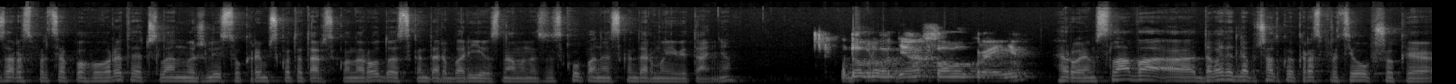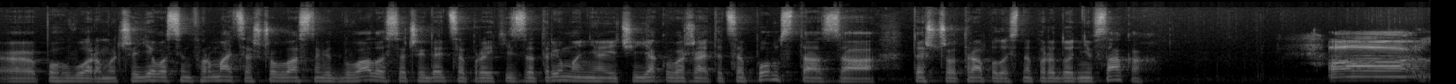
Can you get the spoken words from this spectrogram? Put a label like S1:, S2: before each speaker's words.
S1: Зараз про це поговорити. Член меджлісу кримсько-татарського народу Ескандер Барієв з нами на зв'язку. Пане Ескандер, мої вітання.
S2: Доброго дня, слава Україні.
S1: Героям слава. Е, Давайте для початку якраз про ці обшуки е, поговоримо. Чи є у вас інформація, що власне відбувалося? Чи йдеться про якісь затримання? І чи як вважаєте, це помста за те, що трапилось напередодні в саках?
